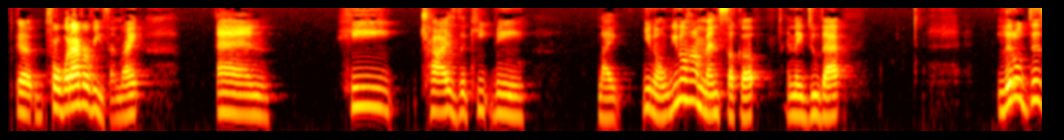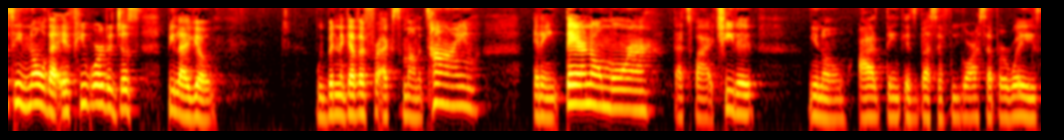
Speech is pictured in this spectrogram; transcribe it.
because for whatever reason, right? And he tries to keep me like, you know, you know how men suck up and they do that. Little does he know that if he were to just be like, yo, we've been together for X amount of time, it ain't there no more. That's why I cheated. You know, I think it's best if we go our separate ways.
